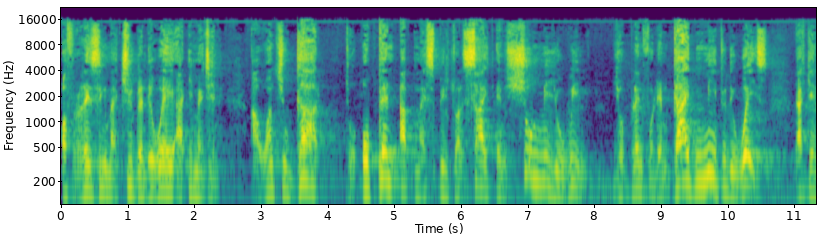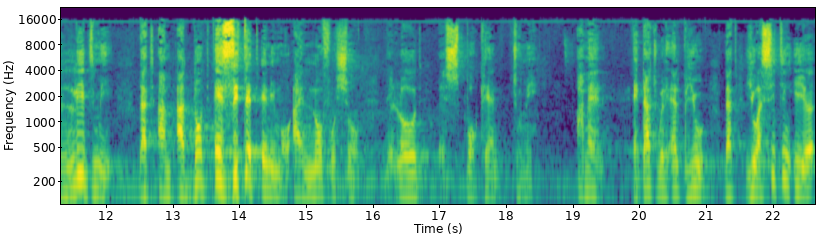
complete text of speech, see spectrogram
of raising my children the way I imagine. I want you, God, to open up my spiritual sight and show me your will, your plan for them. Guide me to the ways that can lead me, that I'm, I do not hesitate anymore. I know for sure the Lord has spoken to me. Amen. And that will help you. That you are sitting here,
